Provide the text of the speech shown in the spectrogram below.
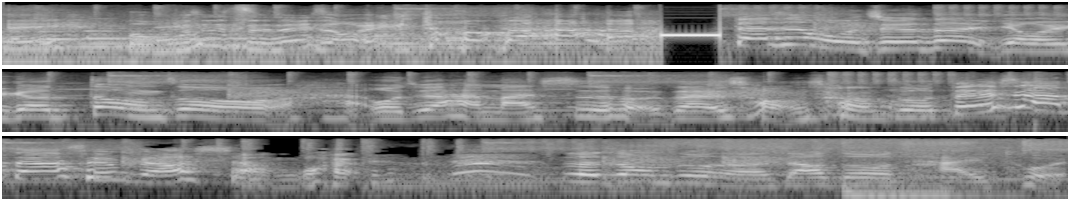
哎，我不是指那种运动啊。但是我觉得有一个动作，还我觉得还蛮适合在床上做。等一下，大家先不要想歪。这个动作呢叫做抬腿。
